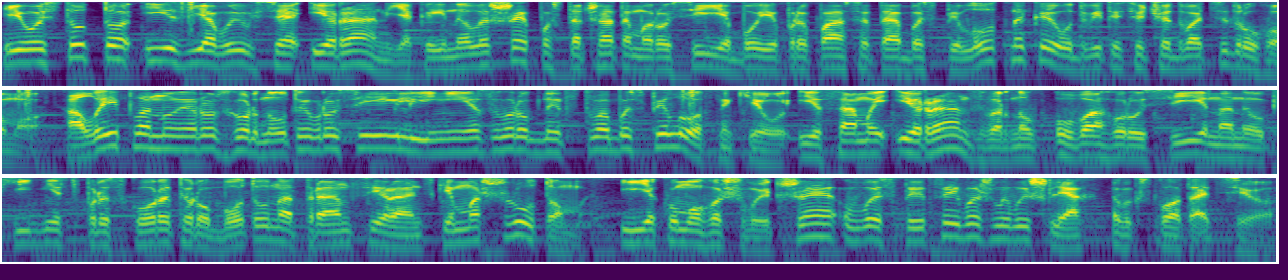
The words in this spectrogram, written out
І ось тут то і з'явився Іран, який не лише постачатиме Росії боєприпаси та безпілотники у 2022-му, але й планує розгорнути в Росії лінії з виробництва безпілотників. І саме Іран звернув увагу Росії на необхідність прискорити роботу над трансіранським маршрутом і якомога швидше ввести цей важливий шлях в експлуатацію.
